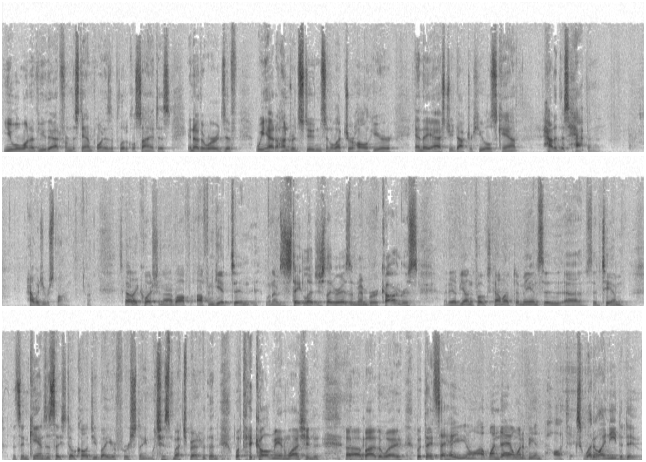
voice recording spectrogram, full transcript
You will want to view that from the standpoint as a political scientist. In other words, if we had 100 students in a lecture hall here and they asked you, Dr. Huelskamp, how did this happen? How would you respond? It's kind of like a question I often get in, when I was a state legislator as a member of Congress. I'd have young folks come up to me and say, uh, said, Tim, that's in Kansas, they still called you by your first name, which is much better than what they called me in Washington, uh, by the way. But they'd say, hey, you know, one day I want to be in politics. What do I need to do?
